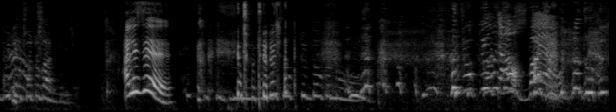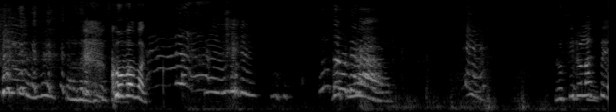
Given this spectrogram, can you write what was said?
দুইটাই ছোট বাগনি আলিজে। খুব অবাক কোন কারণে রাগ? রুফিরও লাগবে।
